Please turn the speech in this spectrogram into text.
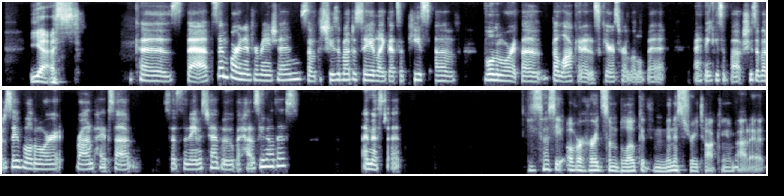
Yes. Because that's important information. So she's about to say like that's a piece of Voldemort, the the locket, and it scares her a little bit. I think he's about she's about to say Voldemort. Ron pipes up, says the name is taboo, but how does he know this? I missed it. He says he overheard some bloke at the ministry talking about it.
